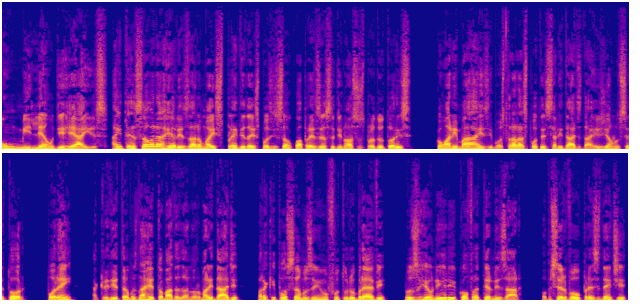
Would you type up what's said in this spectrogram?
um milhão de reais. A intenção era realizar uma esplêndida exposição com a presença de nossos produtores com animais e mostrar as potencialidades da região no setor. Porém, acreditamos na retomada da normalidade para que possamos, em um futuro breve, nos reunir e confraternizar, observou o presidente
